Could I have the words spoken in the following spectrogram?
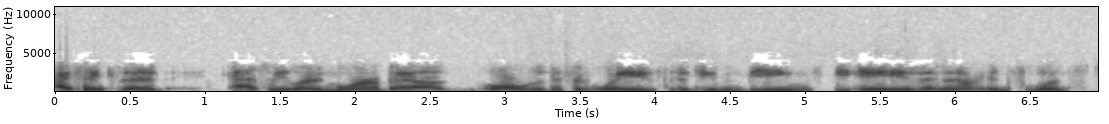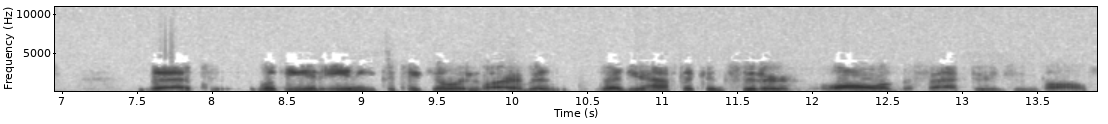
I think that as we learn more about all the different ways that human beings behave and are influenced, that looking at any particular environment, that you have to consider all of the factors involved.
